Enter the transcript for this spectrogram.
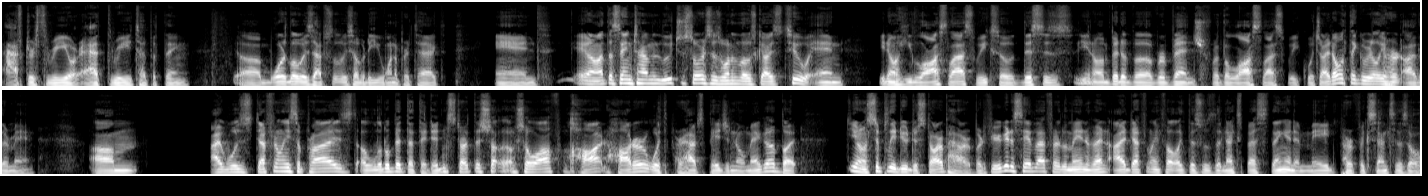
after three or at three type of thing. Um, Wardlow is absolutely somebody you want to protect, and you know at the same time, Luchasaurus is one of those guys too. And you know he lost last week, so this is you know a bit of a revenge for the loss last week, which I don't think really hurt either man. Um, I was definitely surprised a little bit that they didn't start the show, show off hot, hotter with perhaps Page and Omega, but you know, simply due to star power. But if you're going to save that for the main event, I definitely felt like this was the next best thing, and it made perfect sense as a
